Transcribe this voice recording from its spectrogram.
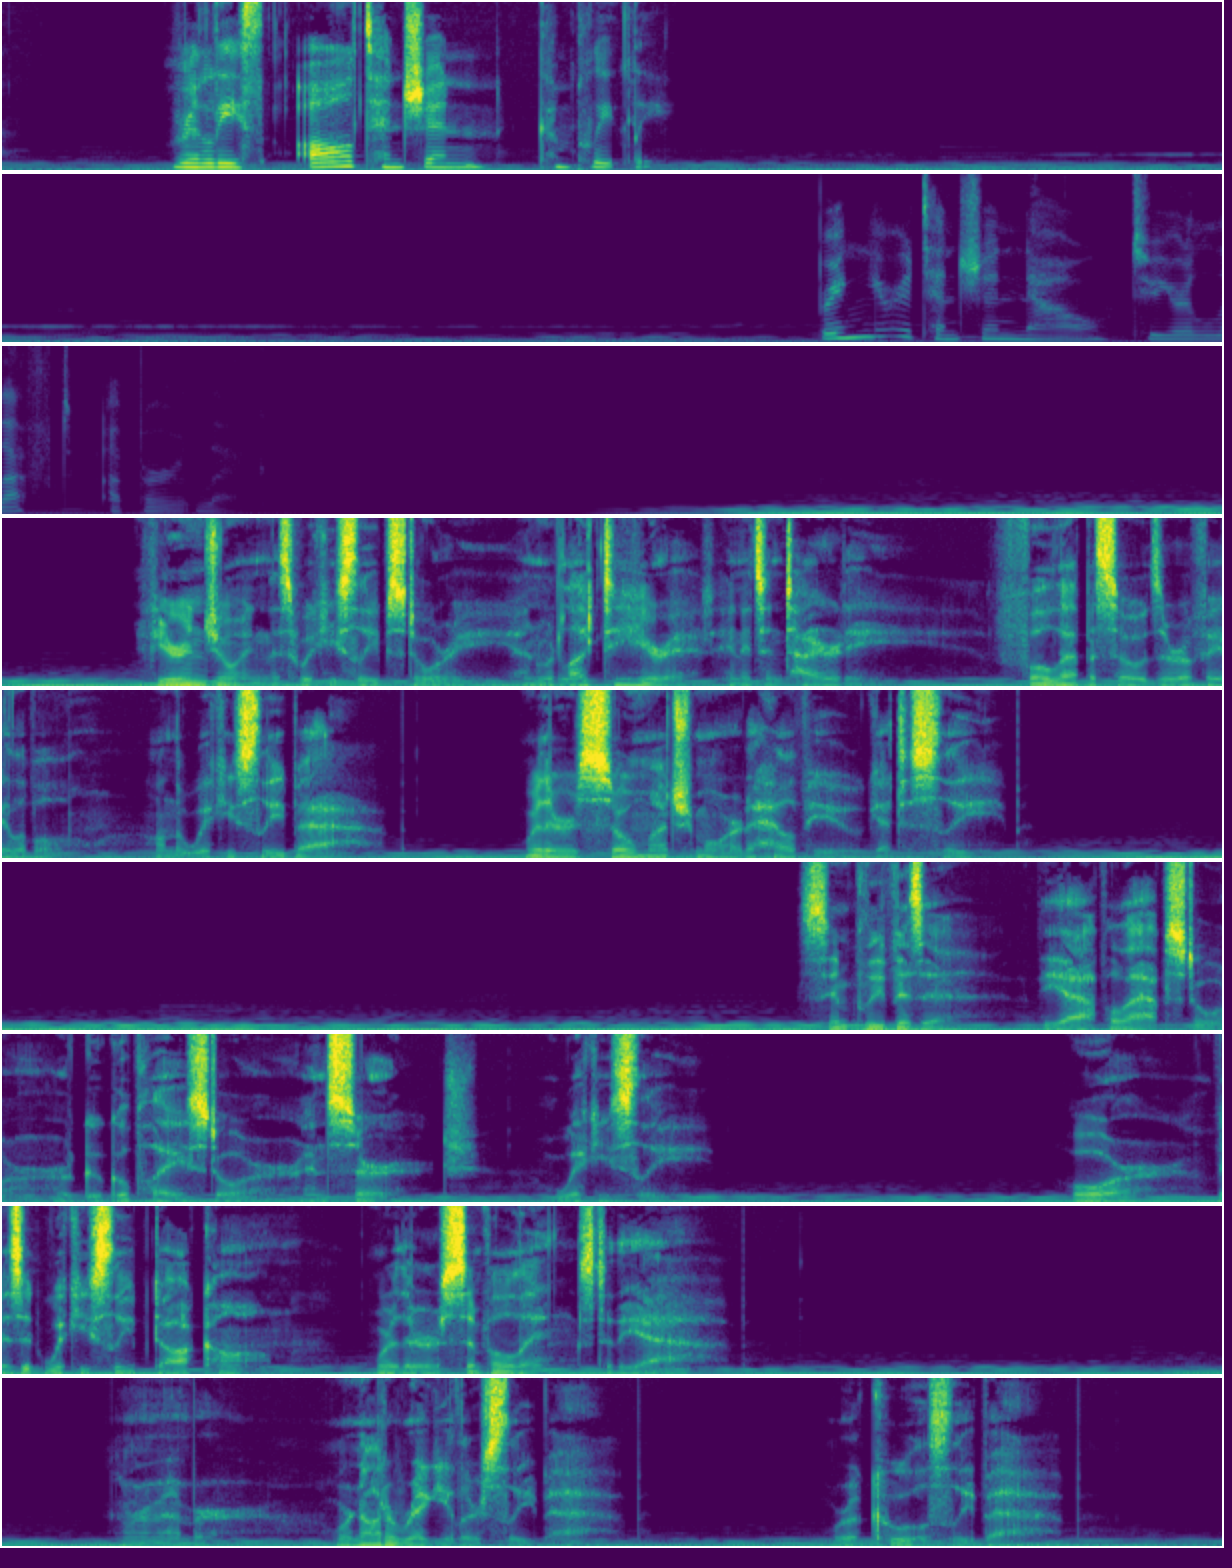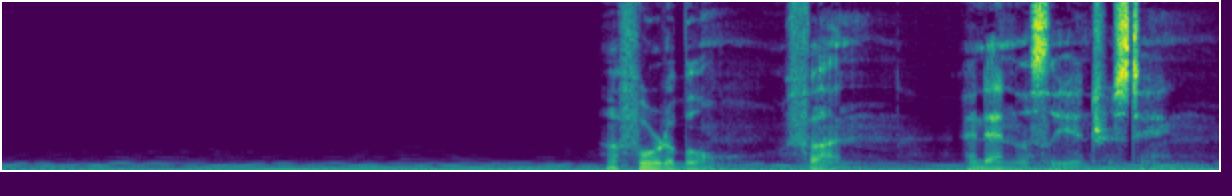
release all tension completely. Bring your attention now to your left upper leg. If you're enjoying this Wikisleep story and would like to hear it in its entirety, full episodes are available on the Wikisleep app, where there is so much more to help you get to sleep. Simply visit the Apple App Store or Google Play Store and search Wikisleep. Or visit wikisleep.com where there are simple links to the app. And Remember, we're not a regular sleep app, we're a cool sleep app. affordable, fun, and endlessly interesting.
